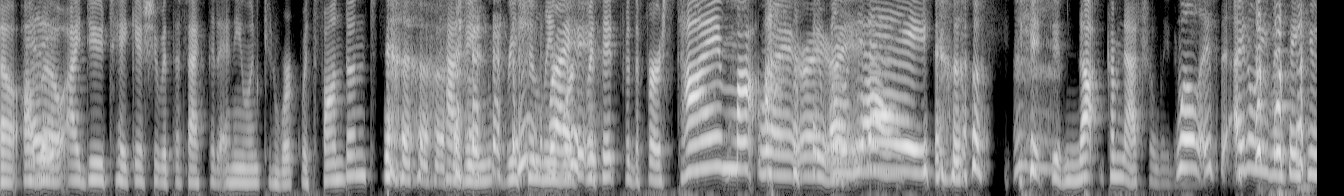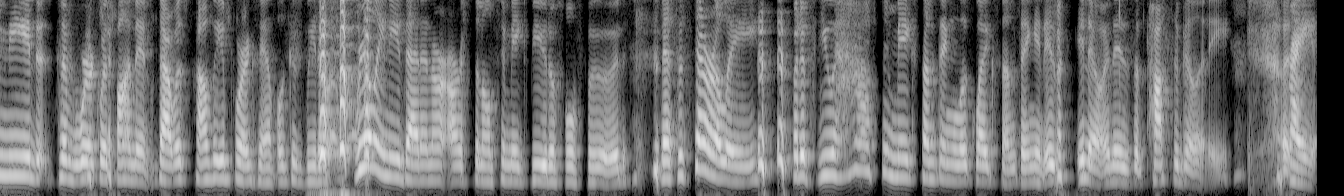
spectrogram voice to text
Uh, although I do take issue with the fact that anyone can work with fondant. Having recently Right. worked with it for the first time, Right, right, I right. will say it did not come naturally. To well it's i don't even think you need to work with fondant that was probably a poor example because we don't really need that in our arsenal to make beautiful food necessarily but if you have to make something look like something it is you know it is a possibility But- right.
